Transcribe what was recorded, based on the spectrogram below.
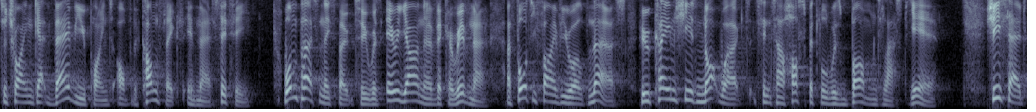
to try and get their viewpoint of the conflict in their city. One person they spoke to was Iriana Vikarivna, a 45 year old nurse who claims she has not worked since her hospital was bombed last year. She said,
